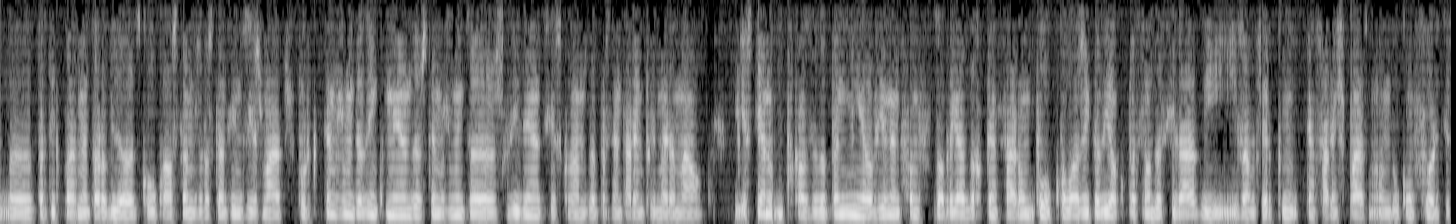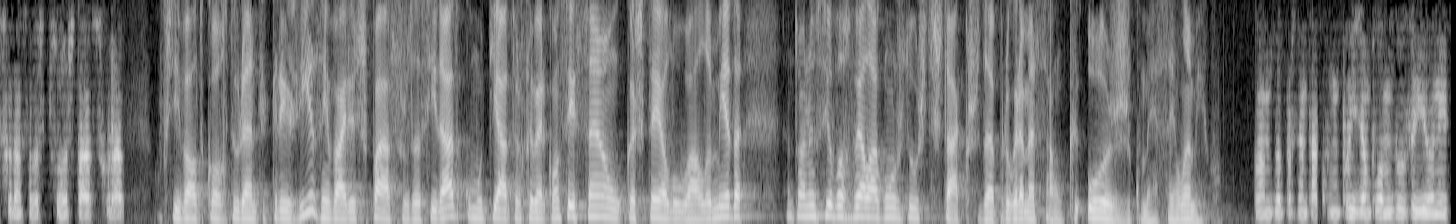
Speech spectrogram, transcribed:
uh, particularmente orgulhosos, com o qual estamos bastante entusiasmados, porque temos muitas encomendas, temos muitas residências que vamos apresentar em primeira mão. Este ano, por causa da pandemia, obviamente fomos obrigados a repensar um pouco a lógica de ocupação da cidade e, e vamos ter que pensar em espaços onde o conforto e a segurança das pessoas está assegurado. O festival decorre durante três dias em vários espaços da cidade, como o Teatro Ribeiro Conceição, o Castelo Alameda. António Silva revela alguns dos destaques da programação que hoje começa em Lâmigo. Vamos apresentar como, por exemplo, a Medusa Unit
